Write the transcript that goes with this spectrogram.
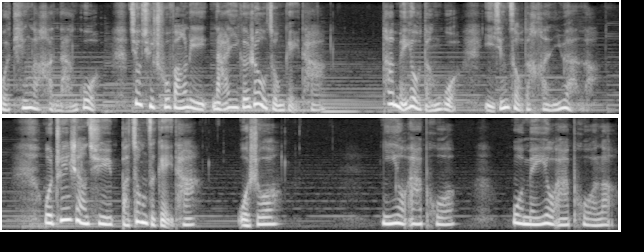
我听了很难过，就去厨房里拿一个肉粽给他。他没有等我，已经走得很远了。我追上去把粽子给他，我说：“你有阿婆，我没有阿婆了。”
